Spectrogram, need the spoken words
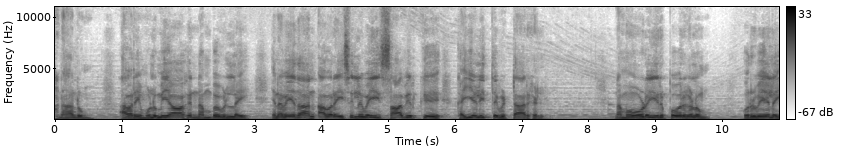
ஆனாலும் அவரை முழுமையாக நம்பவில்லை. எனவேதான் அவரை சிலுவை சாவிற்கு கையளித்து விட்டார்கள். நம்மோடு இருப்பவர்களும் ஒருவேளை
